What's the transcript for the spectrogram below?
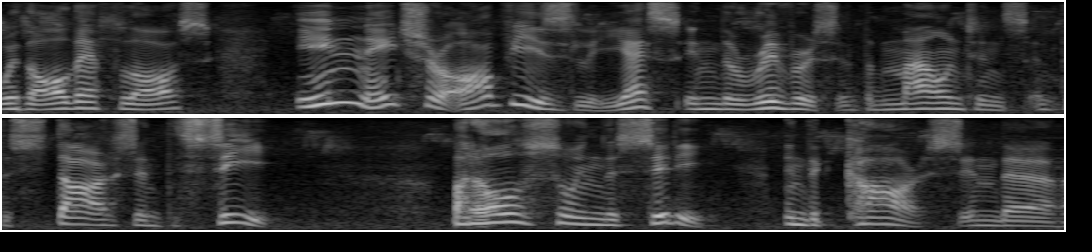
with all their flaws, in nature, obviously, yes, in the rivers and the mountains and the stars and the sea, but also in the city, in the cars, in the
